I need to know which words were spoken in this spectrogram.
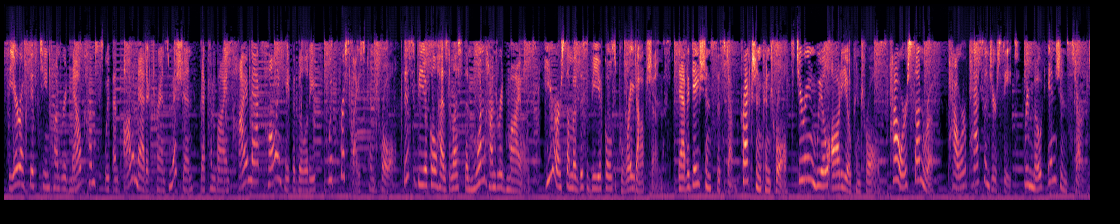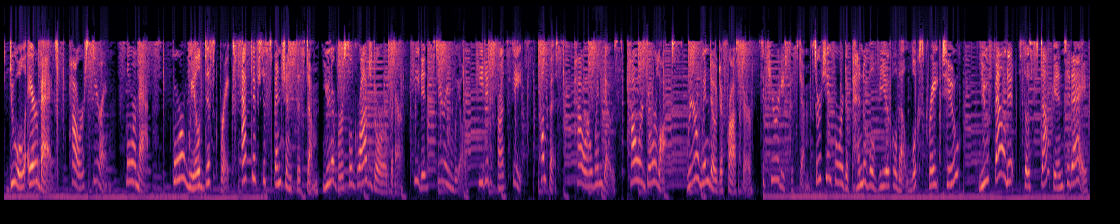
Sierra 1500 now comes with an automatic transmission that combines high max hauling capability with precise control. This vehicle has less than 100 miles. Here are some of this vehicle's great options. Navigation system, traction control, steering wheel audio controls, power sunroof, power passenger seat, remote engine start, dual airbags, power steering, floor mats, four-wheel disc brakes, active suspension system, universal garage door opener, heated steering wheel, heated front seats, compass, power windows, power door locks, rear window defroster, security system. Searching for a dependable vehicle that looks great too? You found it, so stop in today.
